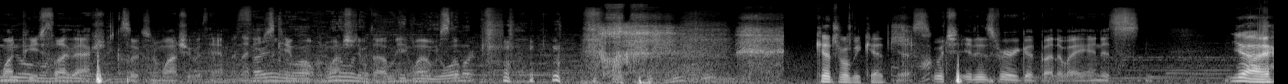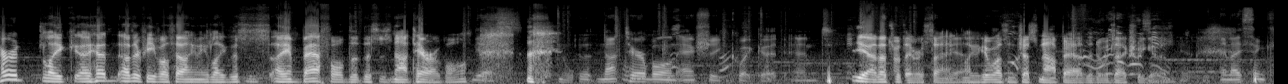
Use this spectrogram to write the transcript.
One Piece live action because I was going to watch it with him, and then he just came home and watched it without me while I was still working. Kids will be kids. yes, which it is very good by the way, and it's Yeah, I heard like I had other people telling me like this is I am baffled that this is not terrible. yes, not terrible and actually quite good, and Yeah, that's what they were saying. Yeah. Like it wasn't just not bad, that it was actually good. and I think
